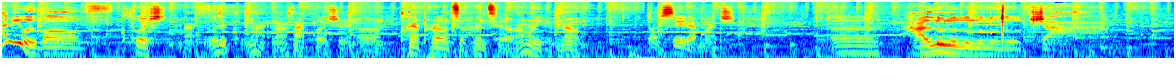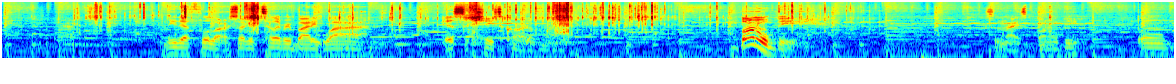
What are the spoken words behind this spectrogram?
How do you evolve Clush? Not, was it? Not, no, it's not Cloyster. Uh, Clamperl into Huntail. I don't even know. Don't see it that much. Uh, Halulululucha. Need that full art so I can tell everybody why it's a chase card of mine. Bunnelby. It's a nice Bunnelby. Boom.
